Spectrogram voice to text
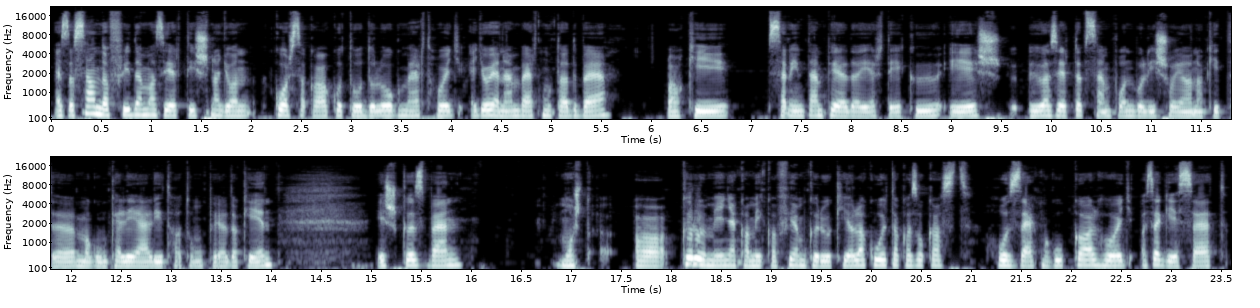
Ez a Sound of Freedom azért is nagyon korszakalkotó dolog, mert hogy egy olyan embert mutat be, aki szerintem példaértékű, és ő azért több szempontból is olyan, akit magunk elé állíthatunk példaként, és közben most a körülmények, amik a film körül kialakultak, azok azt hozzák magukkal, hogy az egészet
